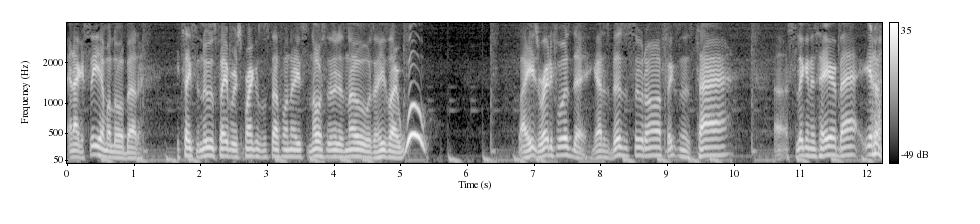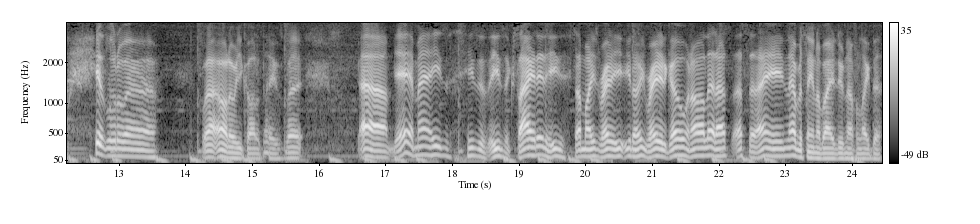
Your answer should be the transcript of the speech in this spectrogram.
and I can see him a little better. He takes the newspaper, sprinkles the stuff on there, he snorts it in his nose, and he's like, "Woo!" Like he's ready for his day. Got his business suit on, fixing his tie, uh, slicking his hair back. You know, his little uh, well, I don't know what you call the things, but um, yeah, man, he's he's just, he's excited. He somebody's ready, you know, he's ready to go and all that. I, I said I ain't never seen nobody do nothing like that.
